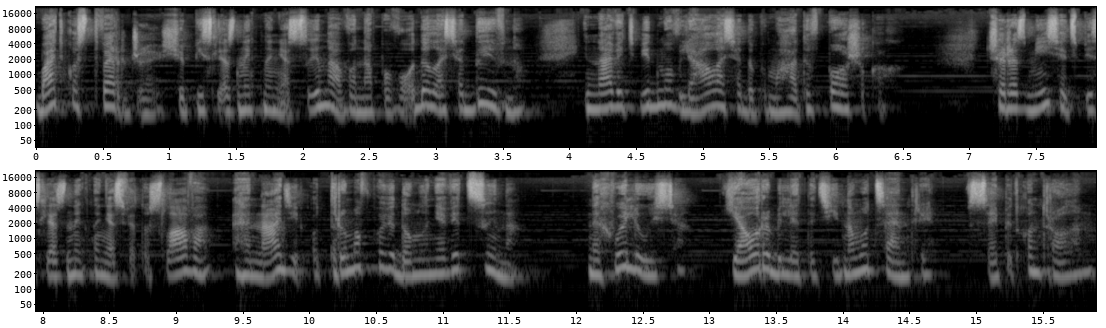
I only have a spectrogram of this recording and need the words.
Батько стверджує, що після зникнення сина вона поводилася дивно і навіть відмовлялася допомагати в пошуках. Через місяць після зникнення Святослава Геннадій отримав повідомлення від сина: Не хвилюйся, я у реабілітаційному центрі, все під контролем.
